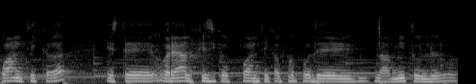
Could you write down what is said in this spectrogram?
cuantică, este real fizică cuantică, apropo de da, mitul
